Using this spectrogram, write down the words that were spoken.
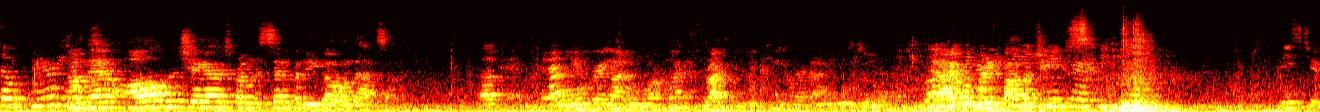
So we already so have. then all the chairs from the symphony go on that side. Okay, then you bring on more. Right. So, Well, And I will bring to Baba change G's. These two.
